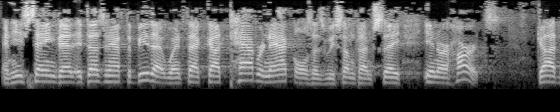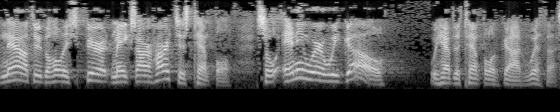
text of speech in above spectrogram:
And he's saying that it doesn't have to be that way. In fact, God tabernacles, as we sometimes say, in our hearts. God now, through the Holy Spirit, makes our hearts his temple. So anywhere we go, we have the temple of God with us.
